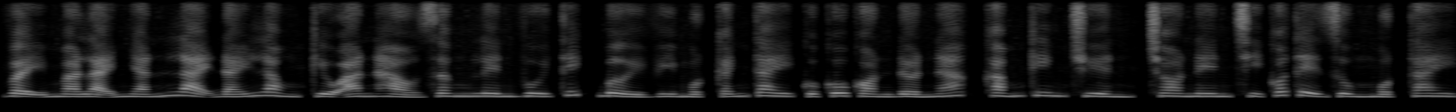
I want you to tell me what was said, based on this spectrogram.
Vậy mà lại nhắn lại đáy lòng Kiều An Hảo dâng lên vui thích bởi vì một cánh tay của cô còn đờ nát cắm kim truyền cho nên chỉ có thể dùng một tay,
